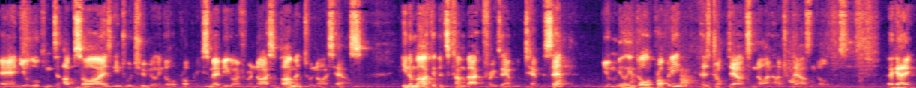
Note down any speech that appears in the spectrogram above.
and you're looking to upsize into a two million dollar property. So maybe you're going from a nice apartment to a nice house. In a market that's come back, for example, ten percent, your million dollar property has dropped down to nine hundred thousand dollars. Okay,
